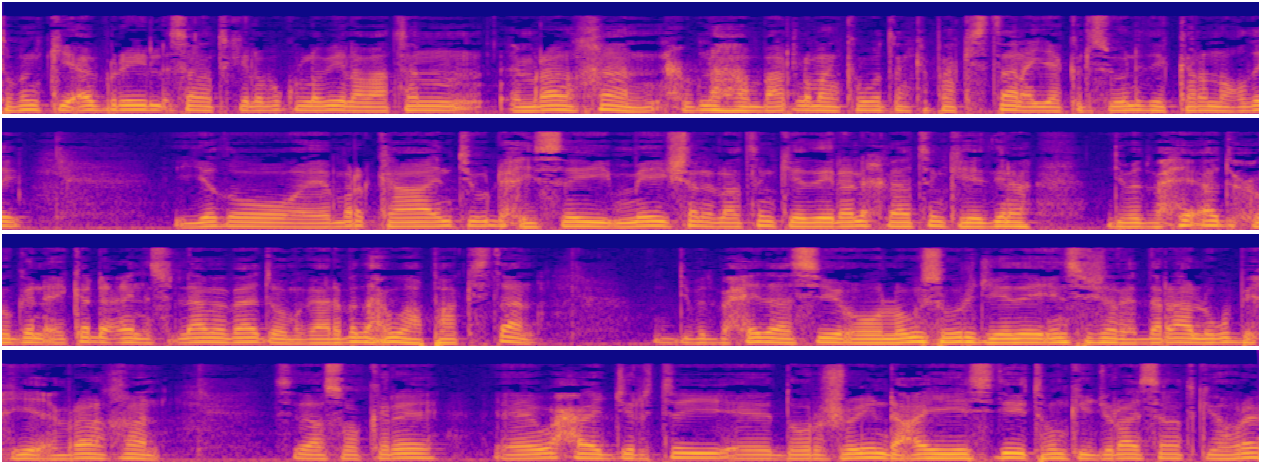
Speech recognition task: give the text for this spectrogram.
tobankii abril sannadkii cimraan khan xubnaha baarlamaanka wadanka bakistan ayaa kalsoonidii kala noqday iyadoo markaa intii udhexeysay may shan iyo labaatankeeda ilaa lix labaatankeediina dibadbaxyo aada u xoogan ay ka dhaceen islaamabad oo magaalo madax u ah bakistan dibadbaxyadaasi oo looga soo horjeeday in si sharci daraa lagu bixiyey cimraan khan. Sidaasoo kale waxaa jirtay doorashooyin dhacay iyo tobankii julaay sannadkii hore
